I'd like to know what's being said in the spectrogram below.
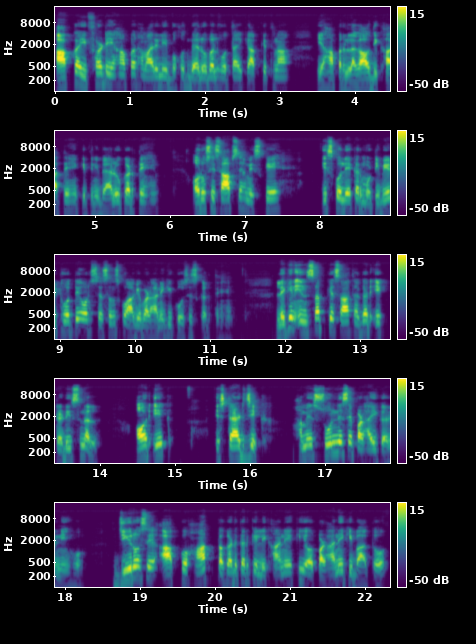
आपका इफर्ट यहाँ पर हमारे लिए बहुत वैल्यूबल होता है कि आप कितना यहाँ पर लगाव दिखाते हैं, कितनी वैल्यू करते हैं। और उस हिसाब से हम इसके, इसको लेकर मोटिवेट होते हैं और सेशंस को आगे बढ़ाने की कोशिश करते हैं। लेकिन इन सब के साथ अगर एक ट्रेडिशनल और एक स्ट्रैटेजिक हमें शून्य से पढ़ाई करनी हो, ज़ीरो से आपको हाथ पकड़ करके लिखाने की और पढ़ाने की बात हो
